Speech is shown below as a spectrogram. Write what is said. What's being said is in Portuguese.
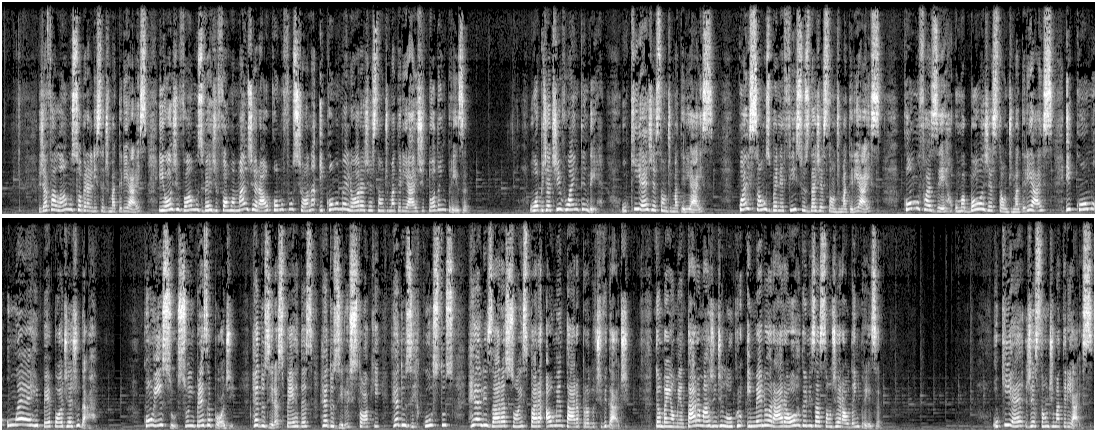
Já falamos sobre a lista de materiais e hoje vamos ver de forma mais geral como funciona e como melhora a gestão de materiais de toda a empresa. O objetivo é entender o que é gestão de materiais, quais são os benefícios da gestão de materiais, como fazer uma boa gestão de materiais e como um ERP pode ajudar. Com isso, sua empresa pode reduzir as perdas, reduzir o estoque, reduzir custos, realizar ações para aumentar a produtividade. Também aumentar a margem de lucro e melhorar a organização geral da empresa. O que é gestão de materiais?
